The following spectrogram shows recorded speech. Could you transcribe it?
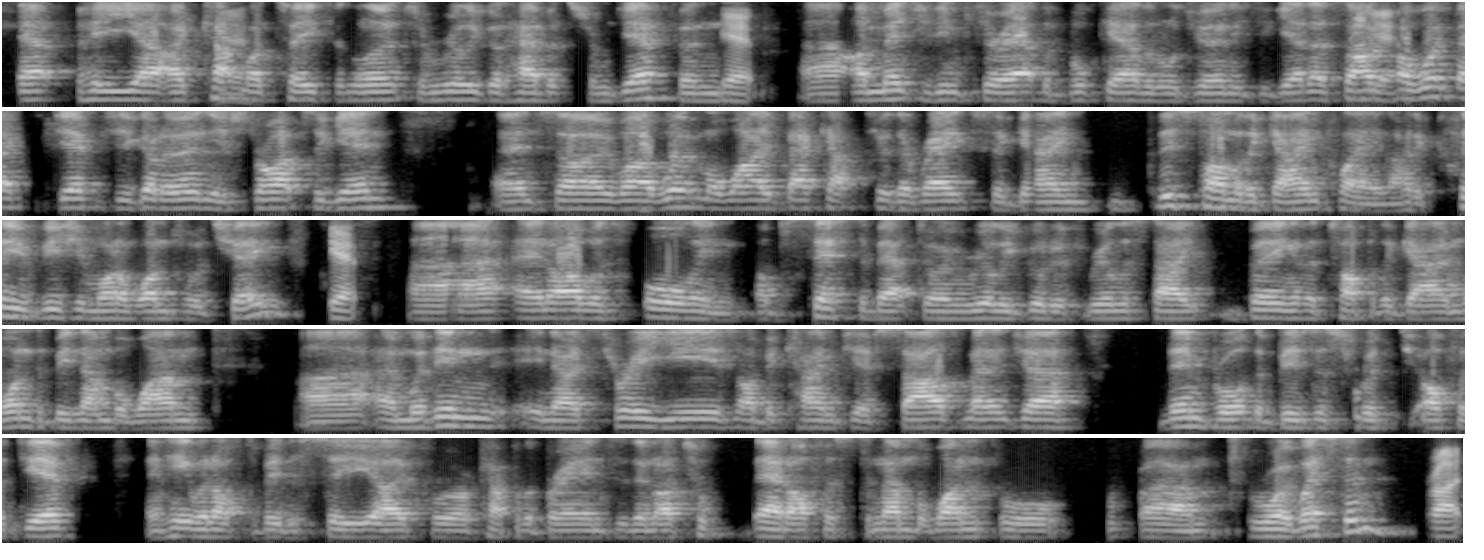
Yeah, he. Uh, I cut yeah. my teeth and learned some really good habits from Jeff, and yeah. uh, I mentioned him throughout the book, our little journey together. So. I, I, went back to Jeff because you've got to earn your stripes again, and so I worked my way back up through the ranks again. This time with a game plan, I had a clear vision what I wanted to achieve. Yeah, uh, and I was all in, obsessed about doing really good with real estate, being at the top of the game, wanted to be number one. Uh, and within you know three years, I became Jeff's sales manager. Then brought the business with off of Jeff and he went off to be the CEO for a couple of brands. And then I took that office to number one for um, Roy Weston, right?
